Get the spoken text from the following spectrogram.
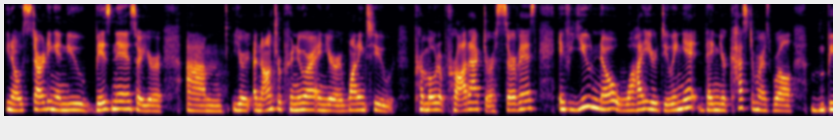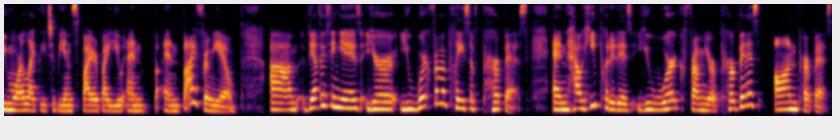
you know, starting a new business or you're um, you're an entrepreneur and you're wanting to promote a product or a service. If you know why you're doing it, then your customers will be more likely to be inspired by you and and buy from you. Um, the other thing is you're you work from a place of purpose, and how he put it is you work from your purpose on purpose.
